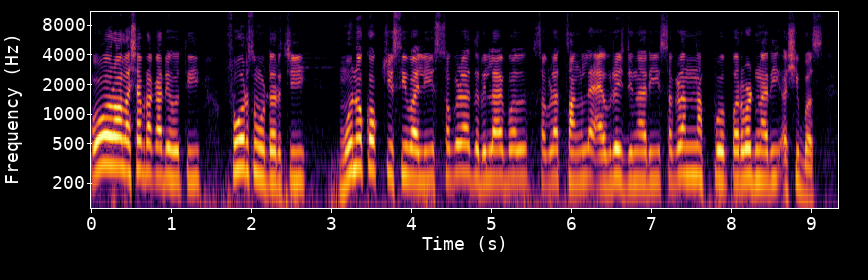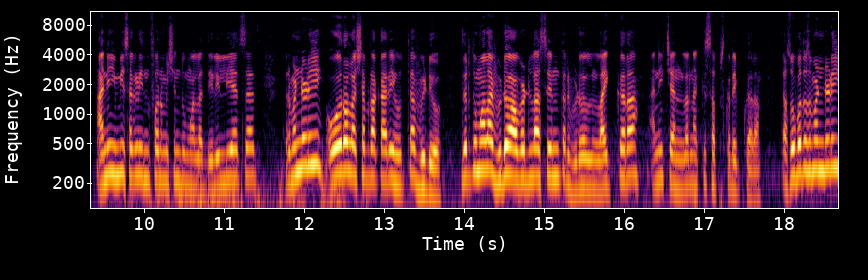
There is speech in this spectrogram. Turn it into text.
ओव्हरऑल अशा प्रकारे होती फोर्स मोटरची मोनोकॉकची सीवाली सगळ्यात रिलायबल सगळ्यात चांगलं ॲव्हरेज देणारी सगळ्यांना प परवडणारी अशी बस. आणि मी सगळी इन्फॉर्मेशन तुम्हाला दिलेली आहे तर मंडळी ओवरऑल अशा प्रकारे होता व्हिडिओ जर तुम्हाला व्हिडिओ आवडला असेल तर व्हिडिओला लाईक करा आणि चॅनलला नक्की सबस्क्राईब करा. त्यासोबतच मंडळी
